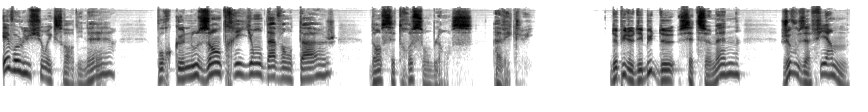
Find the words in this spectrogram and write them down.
évolution extraordinaire pour que nous entrions davantage dans cette ressemblance avec lui. Depuis le début de cette semaine, je vous affirme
